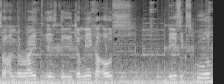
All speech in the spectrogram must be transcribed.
So on the right is the Jamaica House Basic School.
